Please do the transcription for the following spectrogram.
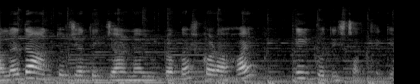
আলাদা আন্তর্জাতিক জার্নাল প্রকাশ করা হয় এই প্রতিষ্ঠান থেকে।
